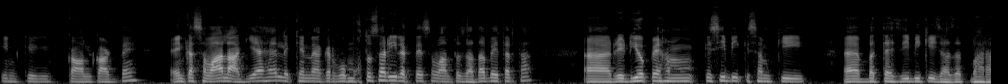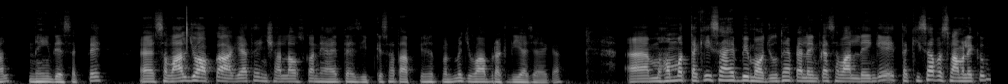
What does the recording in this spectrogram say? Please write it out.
ان کی کال کاٹ دیں۔ ان کا سوال آ گیا ہے لیکن اگر وہ مختصر ہی رکھتے سوال تو زیادہ بہتر تھا۔ ریڈیو پہ ہم کسی بھی قسم کی بد تہذیبی کی اجازت بہرحال نہیں دے سکتے۔ سوال جو آپ کا آ گیا تھا انشاءاللہ اس کا نہایت تہذیب کے ساتھ آپ کی خدمت میں جواب رکھ دیا جائے گا۔ محمد تقی صاحب بھی موجود ہیں پہلے ان کا سوال لیں گے۔ تقی صاحب السلام علیکم۔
